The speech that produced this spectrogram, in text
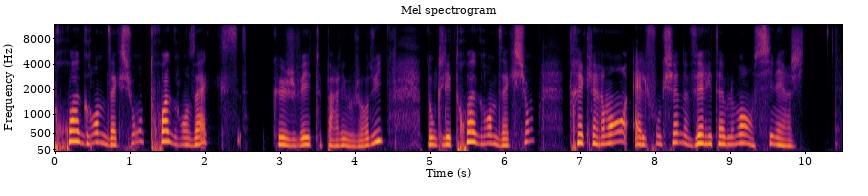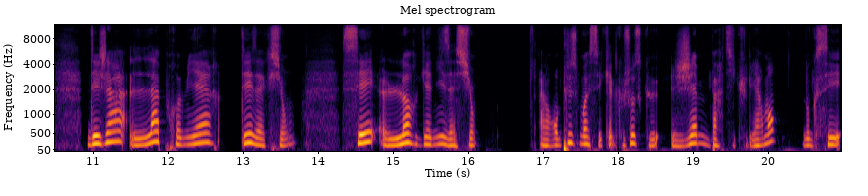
trois grandes actions, trois grands axes que je vais te parler aujourd'hui. Donc les trois grandes actions, très clairement, elles fonctionnent véritablement en synergie. Déjà, la première des actions, c'est l'organisation. Alors en plus, moi, c'est quelque chose que j'aime particulièrement. Donc c'est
